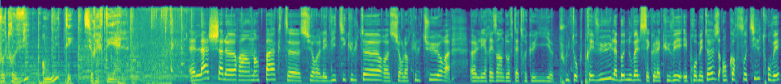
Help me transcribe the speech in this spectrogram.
Votre vie en été sur RTL. La chaleur a un impact euh, sur les viticulteurs, euh, sur leur culture. Euh, les raisins doivent être cueillis plus tôt que prévu. La bonne nouvelle, c'est que la cuvée est prometteuse. Encore faut-il trouver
